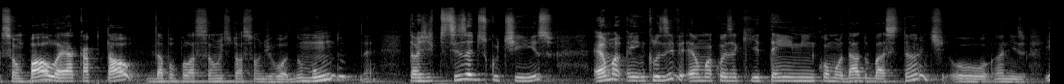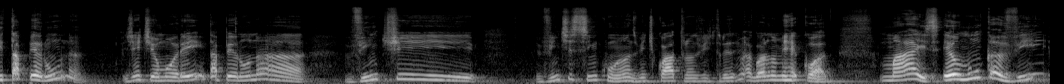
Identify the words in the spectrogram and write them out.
são Paulo é a capital da população em situação de rua no mundo, né? então a gente precisa discutir isso. É uma, inclusive, é uma coisa que tem me incomodado bastante, o Anísio. Itaperuna, gente, eu morei em Itaperuna 20, 25 anos, 24 anos, 23, agora não me recordo. Mas eu nunca vi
